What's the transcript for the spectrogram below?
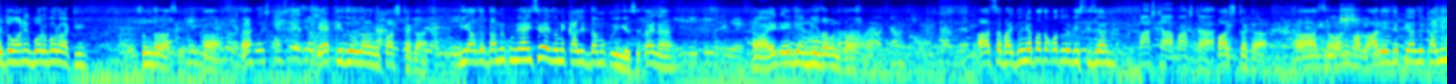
এ তো অনেক বড় বড় আটি। সুন্দর আছে হ্যাঁ। হ্যাঁ? এক কেজি ওজন আছে পাঁচ টাকা। পেঁয়াজের দামে কমে আইছে এই জন্য কালির দামও কমে গেছে তাই না? হ্যাঁ এই দিয়ে নিয়ে যাব না যাওয়ার সময় আচ্ছা ভাই দুনিয়া পাতা কত করে বেচতেছেন? পাঁচটা পাঁচটা। পাঁচ টাকা। আচ্ছা অনেক ভালো। আর এই যে পেঁয়াজের কালি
